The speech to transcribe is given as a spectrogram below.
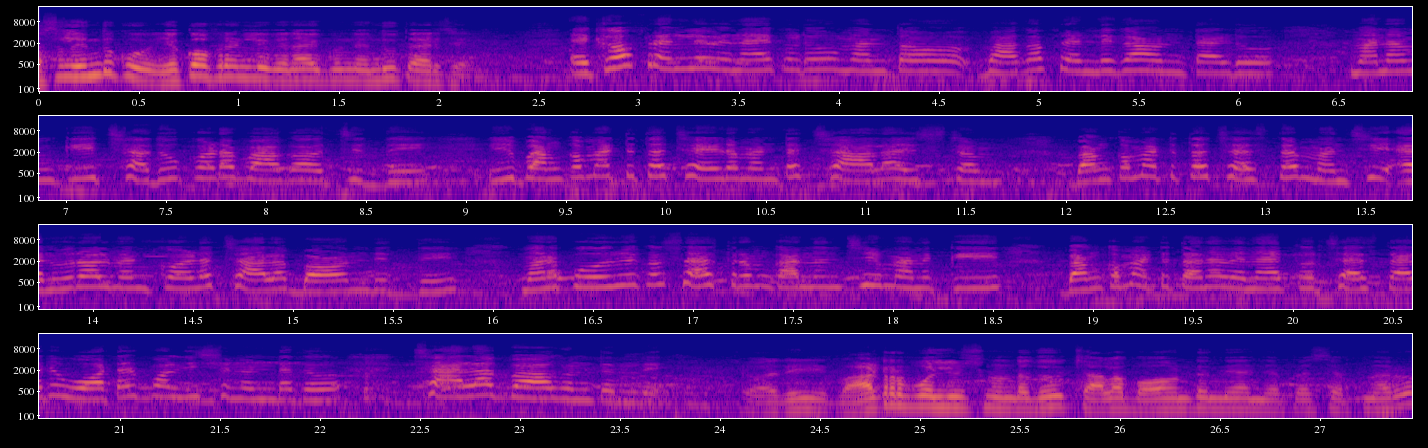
అసలు ఎందుకు ఎకో ఫ్రెండ్లీ వినాయకుడిని ఎందుకు తయారు చేయాలి? ఎకో ఫ్రెండ్లీ వినాయకుడు మనతో బాగా ఫ్రెండ్లీగా ఉంటాడు. మనకి చదువు కూడా బాగా వచ్చింది ఈ బంకమట్టితో చేయడం అంటే చాలా ఇష్టం. బంకమట్టితో చేస్తే మంచి ఎన్విరాన్మెంట్ కూడా చాలా బాగుండిద్ది. మన పూర్వీకుల శాస్త్రం కాడ నుంచి మనకి బంకమట్టితోనే వినాయకుడు చేస్తారు వాటర్ పొల్యూషన్ ఉండదు. చాలా బాగుంటుంది. సో అది వాటర్ పొల్యూషన్ ఉండదు చాలా బాగుంటుంది అని చెప్పేసి చెప్తున్నారు.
